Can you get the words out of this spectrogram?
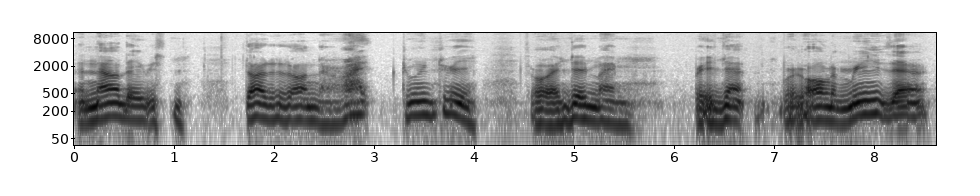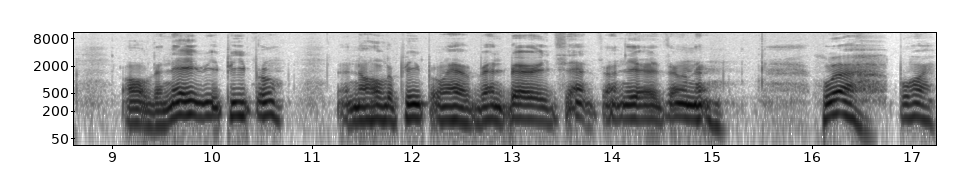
and now they started on the right, two and three. So I did my present with all the Marines there, all the Navy people, and all the people have been buried since on the Arizona. Well, boy,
